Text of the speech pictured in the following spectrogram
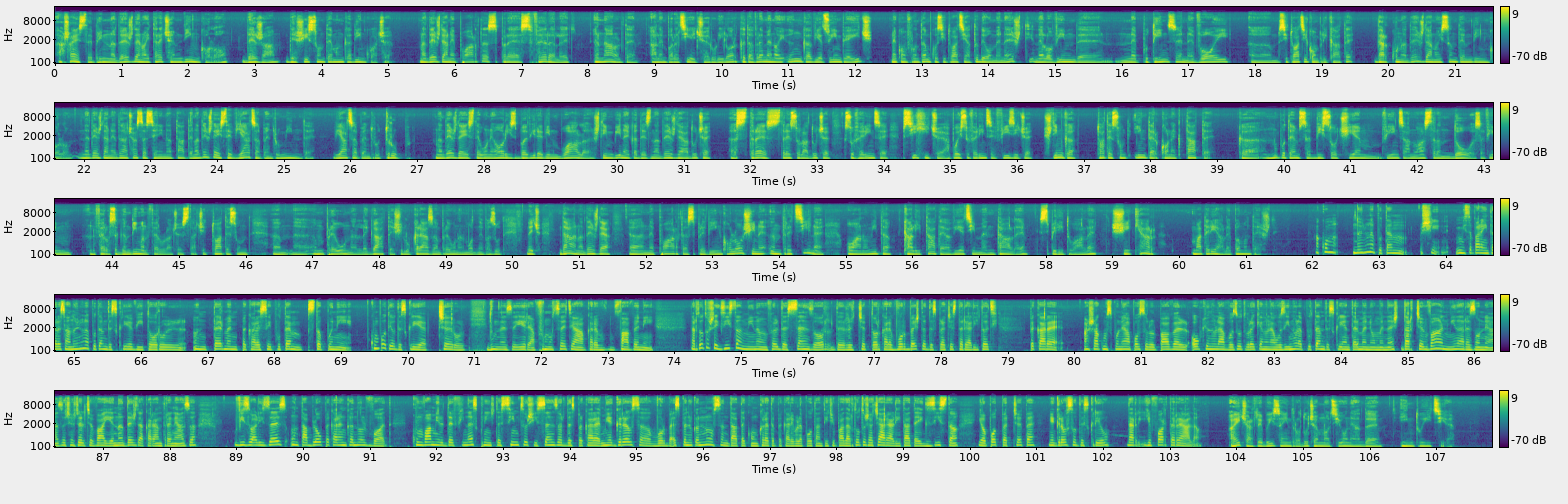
așa este, prin nădejde noi trecem dincolo, deja, deși suntem încă dincoace. Nădejdea ne poartă spre sferele înalte ale împărăției cerurilor, câtă vreme noi încă viețuim pe aici, ne confruntăm cu situații atât de omenești, ne lovim de neputințe, nevoi, uh, situații complicate, dar cu nădejdea noi suntem dincolo. Nădejdea ne dă această seninătate. Nădejdea este viață pentru minte, viață pentru trup, Nădejdea este uneori izbăvire din boală. Știm bine că deznădejdea aduce uh, stres, stresul aduce suferințe psihice, apoi suferințe fizice. Știm că toate sunt interconectate, că nu putem să disociem ființa noastră în două, să fim în felul, să gândim în felul acesta, ci toate sunt um, uh, împreună, legate și lucrează împreună în mod nevăzut. Deci, da, nădejdea uh, ne poartă spre dincolo și ne întreține o anumită calitate a vieții mentale, spirituale și chiar materiale, pământești. Acum, noi nu ne putem, și mi se pare interesant, noi nu ne putem descrie viitorul în termeni pe care să-i putem stăpâni cum pot eu descrie cerul, dumnezeirea, frumusețea care va veni? Dar totuși există în mine un fel de senzor, de receptor care vorbește despre aceste realități pe care, așa cum spunea Apostolul Pavel, ochiul nu le-a văzut, urechea nu le-a auzit, nu le putem descrie în termeni omenești, dar ceva în mine rezonează și acel ceva e nădejdea care antrenează, vizualizez un tablou pe care încă nu-l văd cumva mi-l definesc prin niște simțuri și senzori despre care mi-e greu să vorbesc, pentru că nu sunt date concrete pe care le pot anticipa, dar totuși acea realitate există, eu o pot percepe, mi-e greu să o descriu, dar e foarte reală. Aici ar trebui să introducem noțiunea de intuiție.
